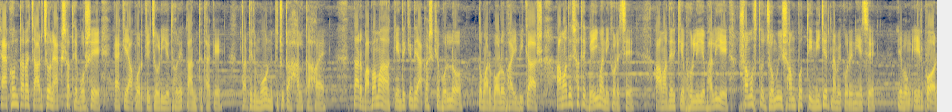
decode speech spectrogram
এখন তারা চারজন একসাথে বসে একে অপরকে জড়িয়ে ধরে কাঁদতে থাকে। তাদের মন কিছুটা হালকা হয়। তার বাবা মা কেঁদে কেঁদে আকাশকে বলল তোমার বড় ভাই বিকাশ আমাদের সাথে বেইমানি করেছে। আমাদেরকে ভুলিয়ে ভালিয়ে সমস্ত জমি সম্পত্তি নিজের নামে করে নিয়েছে এবং এরপর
